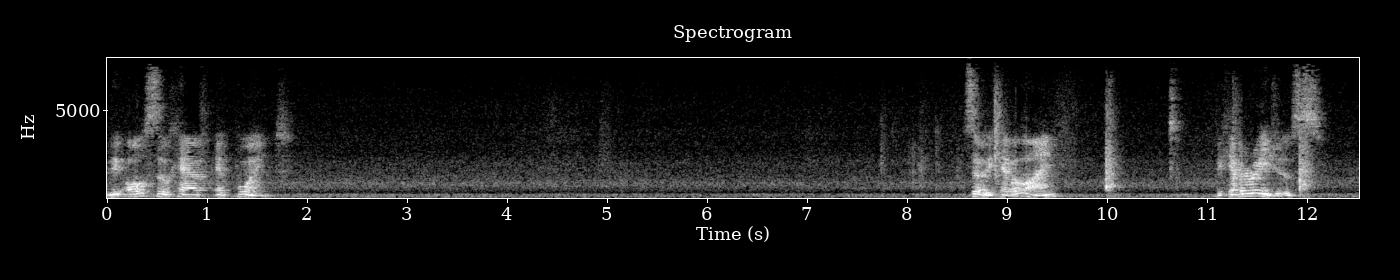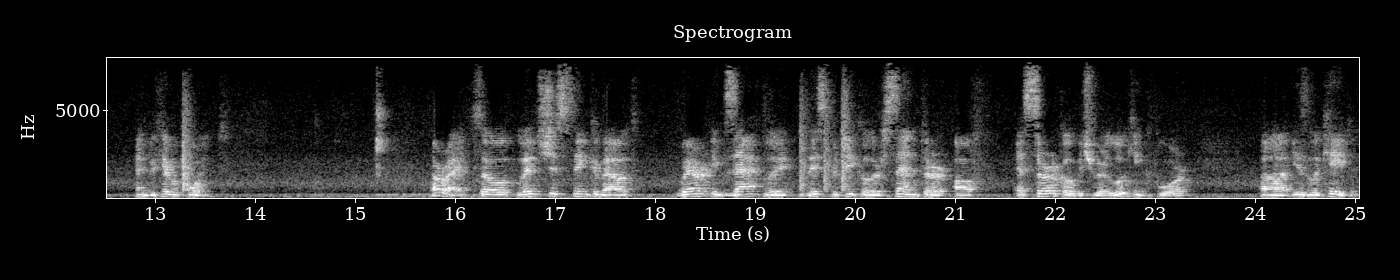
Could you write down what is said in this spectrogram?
we also have a point. So we have a line, we have a radius, and we have a point. Alright, so let's just think about where exactly this particular center of a circle which we're looking for uh, is located.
